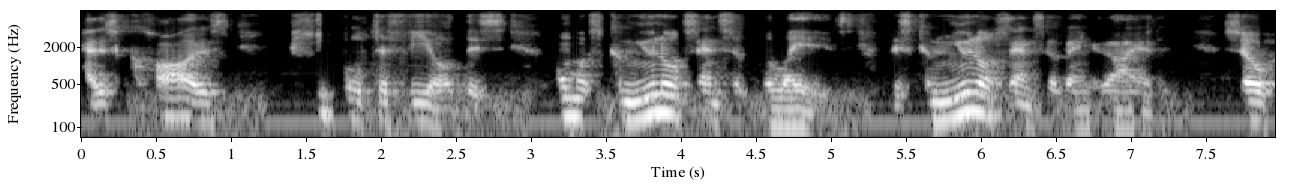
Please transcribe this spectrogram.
has caused people to feel this almost communal sense of malaise, this communal sense of anxiety. So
